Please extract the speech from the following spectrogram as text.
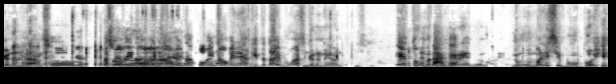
ganun lang. So, tas okay na, okay na, okay na, okay na, okay na. Kita tayo bukas. Ganun na yun. Etong matindi rin, nung, nung umalis si Buboy.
